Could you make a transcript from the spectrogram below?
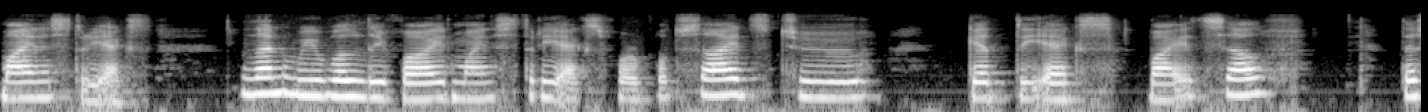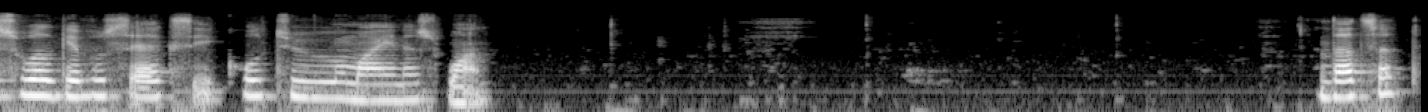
minus 3x then we will divide minus 3x for both sides to get the x by itself this will give us x equal to minus 1 that's it.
